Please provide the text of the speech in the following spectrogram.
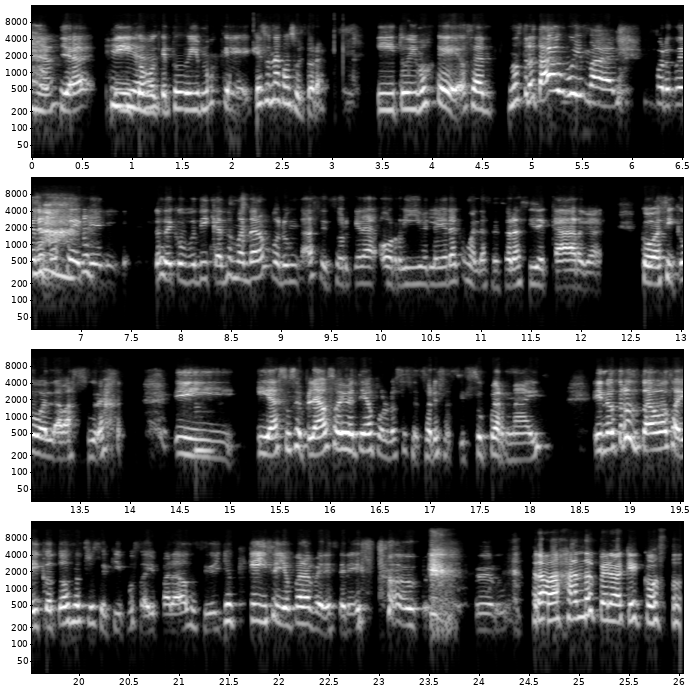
Ya. ¿ya? Y Ya. como que tuvimos que, que es una consultora, y tuvimos que, o sea, nos trataban muy mal por ser, no sé, que los de Comunica, nos mandaron por un asesor que era horrible, era como el asesor así de carga, como así como en la basura. Y, y a sus empleados obviamente iban por los asesores así súper nice. Y nosotros estábamos ahí con todos nuestros equipos ahí parados, así de, ¿yo qué hice yo para merecer esto? Trabajando, pero ¿a qué costo?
